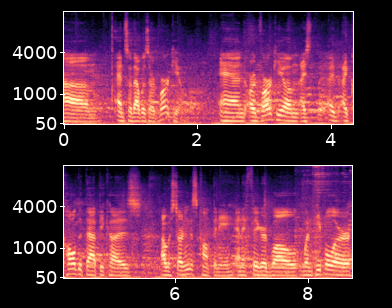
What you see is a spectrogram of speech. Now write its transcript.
um, and so that was Aardvarkium. And Aardvarkium, I, I, I called it that because I was starting this company, and I figured, well, when people are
